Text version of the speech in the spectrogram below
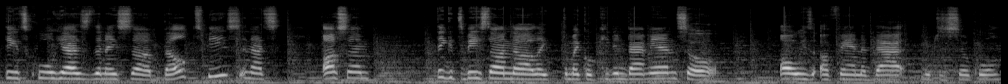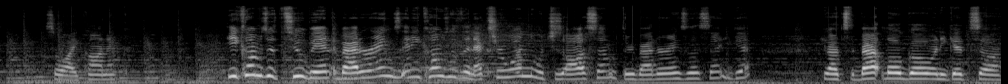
I think it's cool. He has the nice uh, belt piece, and that's awesome. I think it's based on uh, like the Michael Keaton Batman, so always a fan of that, which is so cool, so iconic. He comes with two batarangs, and he comes with an extra one, which is awesome. Three batarangs in the set you get. He got the Bat logo, and he gets, uh,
